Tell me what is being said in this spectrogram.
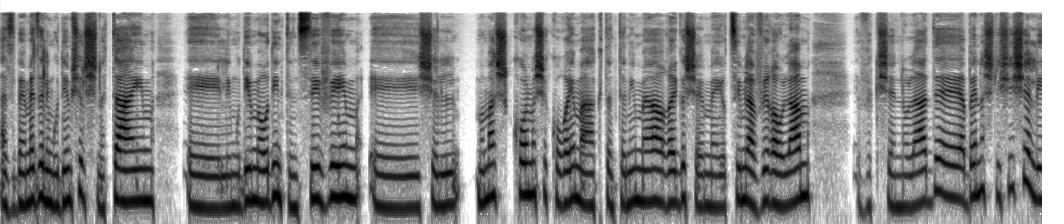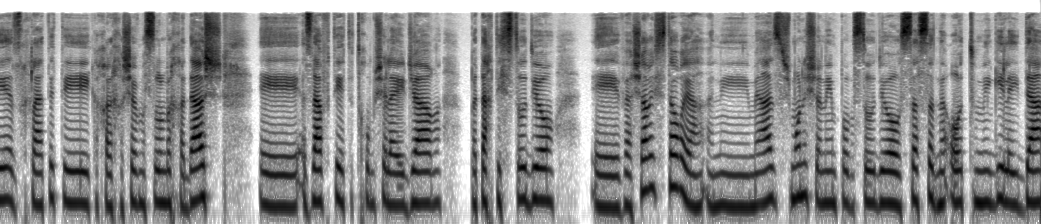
אז באמת זה לימודים של שנתיים, לימודים מאוד אינטנסיביים, של ממש כל מה שקורה עם הקטנטנים מהרגע שהם יוצאים לאוויר העולם. וכשנולד הבן השלישי שלי, אז החלטתי ככה לחשב מסלול מחדש. אה, עזבתי את התחום של ה-HR, פתחתי סטודיו, אה, והשאר היסטוריה. אני מאז שמונה שנים פה בסטודיו, עושה סדנאות מגיל לידה.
